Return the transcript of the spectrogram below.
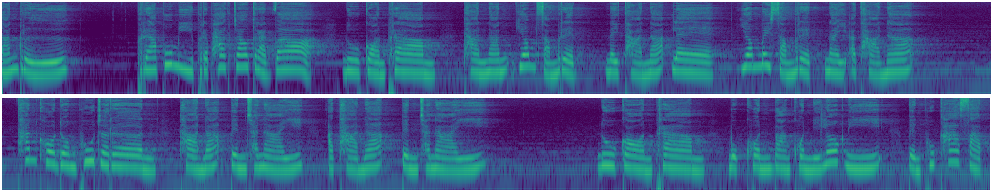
นั้นหรือ พระผู้มีพระภาคเจ้าตรัสว่า ดูก่อนพราหมณ์ทานนั้นย่อมสำเร็จในฐานะแล ย่อมไม่สำเร็จในอฐานะ ท่านโคดมผู้เจริญ ฐานะเป็นไฉนอฐานะเป็นไฉนดูก่อนพราหมณ์ บุคคลบางคนในโลกนี้ เป็นผู้ฆ่าสัตว์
